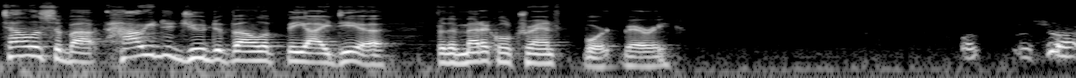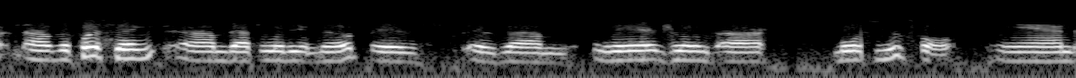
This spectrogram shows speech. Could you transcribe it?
tell us about how did you develop the idea for the medical transport, Barry? Well, sure. Uh, the first thing um, that's worthy of note is is um, where drones are most useful. And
